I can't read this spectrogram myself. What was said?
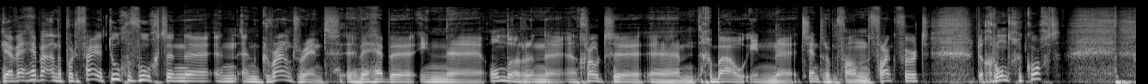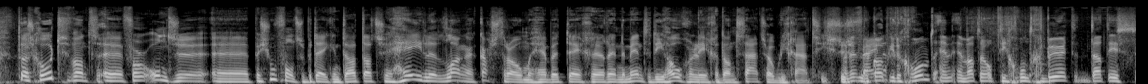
Ja, wij hebben aan de portefeuille toegevoegd een, eh, een, een ground rent. Uh, we hebben in, uh, onder een, een groot Ehm, gebouw in eh, het centrum van Frankfurt de grond gekocht. Dat is goed, want eh, voor onze pensioenfondsen betekent dat... dat ze hele lange kaststromen hebben tegen rendementen... die hoger liggen dan staatsobligaties. Dus dan, dan koop je de grond en, en wat er op die grond gebeurt... dat is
